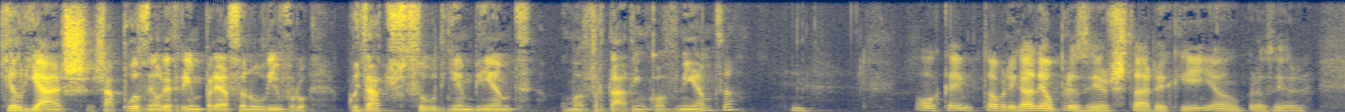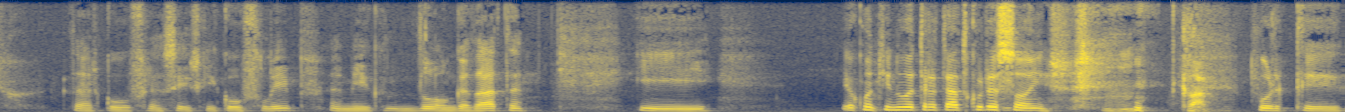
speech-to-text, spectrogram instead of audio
que aliás já pôs em letra impressa no livro Cuidados de Saúde e Ambiente, uma verdade inconveniente? Ok, muito obrigado. É um prazer estar aqui, é um prazer estar com o Francisco e com o Felipe, amigo de longa data e eu continuo a tratar de corações. Uhum, claro. Porque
